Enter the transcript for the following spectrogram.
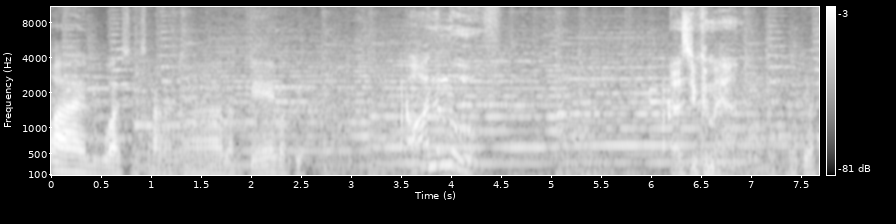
Wah, luas nih serangannya. Bangke, bangke. On the move. As you command. Ajar.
